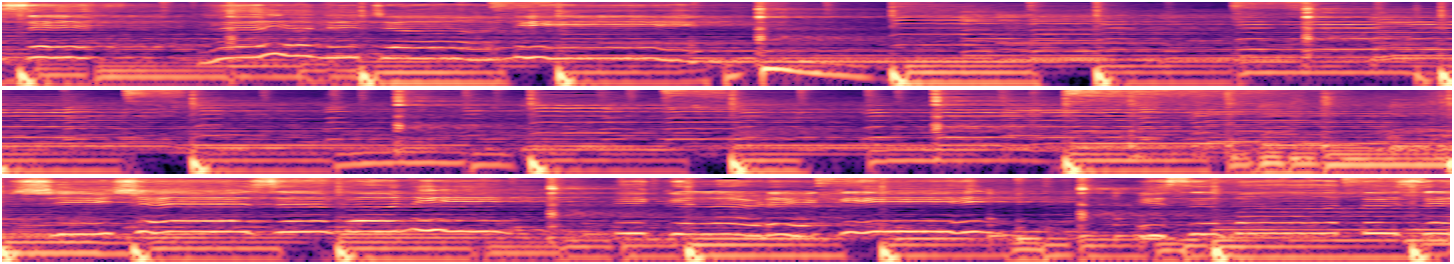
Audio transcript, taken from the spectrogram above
से है अनजानी शीशे से बनी एक लड़की इस बात से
